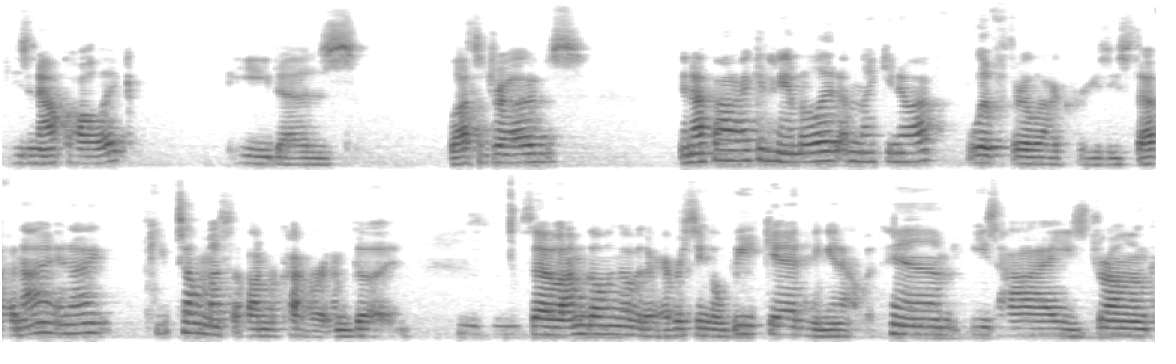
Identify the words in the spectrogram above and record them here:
he's an alcoholic. He does lots of drugs, and I thought I could handle it. I'm like, you know, I've lived through a lot of crazy stuff, and I and I keep telling myself I'm recovered. I'm good. Mm-hmm. So I'm going over there every single weekend, hanging out with him. He's high, he's drunk,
